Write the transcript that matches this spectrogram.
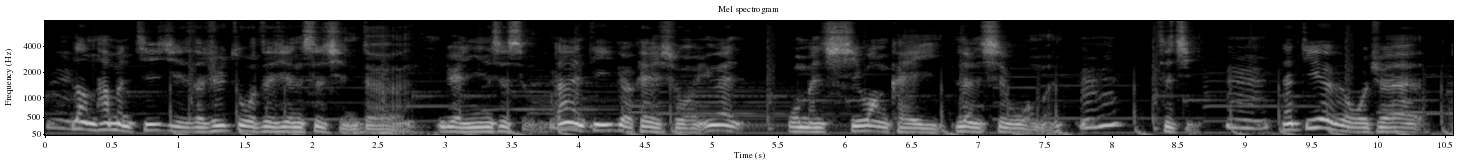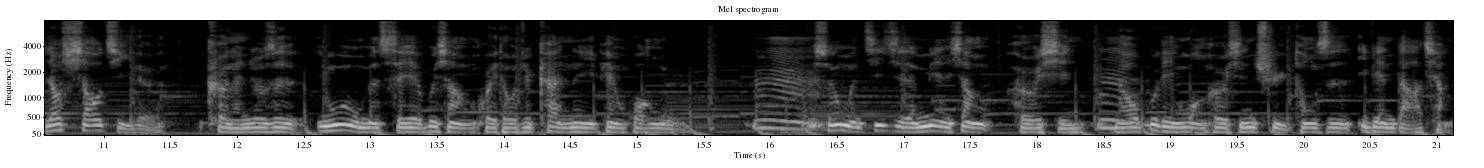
嗯让他们积极的去做这件事情的原因是什么？当然，第一个可以说，因为我们希望可以认识我们嗯哼自己。嗯那第二个，我觉得比较消极的，可能就是因为我们谁也不想回头去看那一片荒芜，嗯所以我们积极的面向核心，嗯然后不停往核心去，同时一边搭墙。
